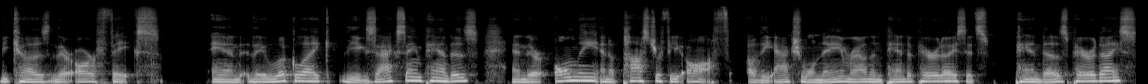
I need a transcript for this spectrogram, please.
because there are fakes and they look like the exact same pandas, and they're only an apostrophe off of the actual name rather than Panda Paradise. It's Pandas Paradise.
